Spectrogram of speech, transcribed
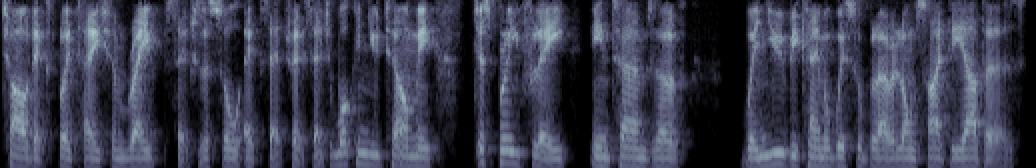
child exploitation, rape, sexual assault, etc., etc. What can you tell me just briefly in terms of when you became a whistleblower alongside the others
